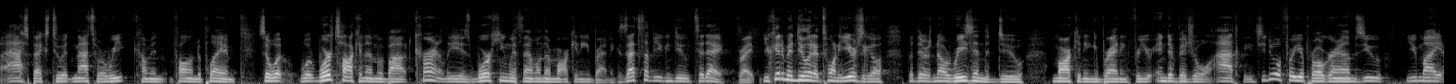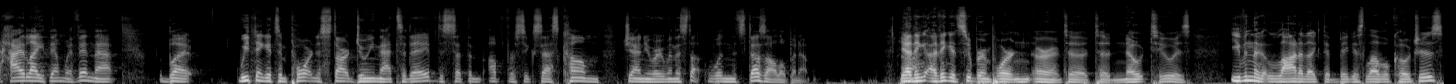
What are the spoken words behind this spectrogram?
aspects to it, and that's where we come in, fall into play. So what what we're talking to them about currently is working with them on their marketing and branding, because that's stuff you can do today. Right. You could have been doing it 20 years ago, but there's no reason to do marketing and branding for your individual athletes. You do it for your programs. You you might highlight them within that, but we think it's important to start doing that today to set them up for success come January when this when this does all open up. Yeah, I uh, think I think it's super important or to to note too is even the, a lot of like the biggest level coaches,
